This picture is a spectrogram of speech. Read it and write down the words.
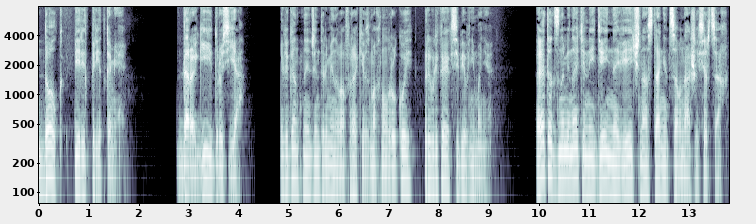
Долг перед предками. Дорогие друзья. Элегантный джентльмен во фраке взмахнул рукой, привлекая к себе внимание. Этот знаменательный день навечно останется в наших сердцах.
